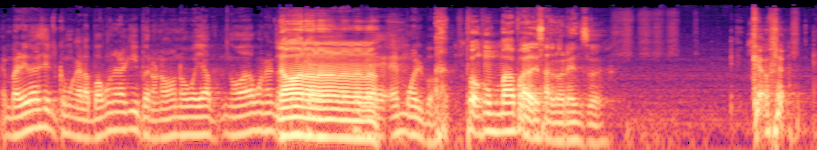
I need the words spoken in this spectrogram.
En verdad iba a decir como que las voy a poner aquí, pero no, no voy a, no voy a ponerlas. No, no, no, no, no, porque Es morbo. Pon un mapa de San Lorenzo. Cabrón.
